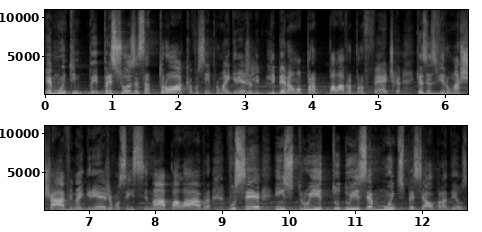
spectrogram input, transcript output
É muito precioso essa troca, você ir para uma igreja, liberar uma palavra profética, que às vezes vira uma chave na igreja, você ensinar a palavra, você instruir, tudo isso é muito especial para Deus.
